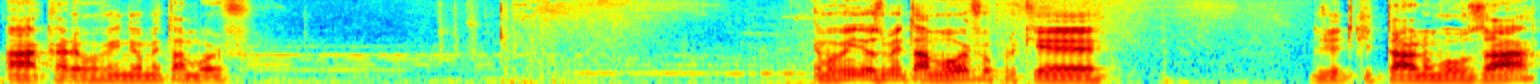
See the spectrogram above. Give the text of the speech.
Ah, cara, eu vou vender o Metamorfo. Eu vou vender os Metamorfo porque... Do jeito que tá, eu não vou usar.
